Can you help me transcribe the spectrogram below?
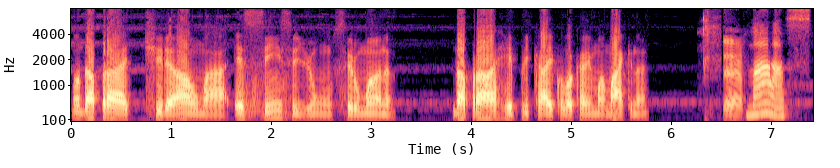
Não dá para tirar uma essência de um ser humano. Dá para replicar e colocar em uma máquina. Certo. Mas,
